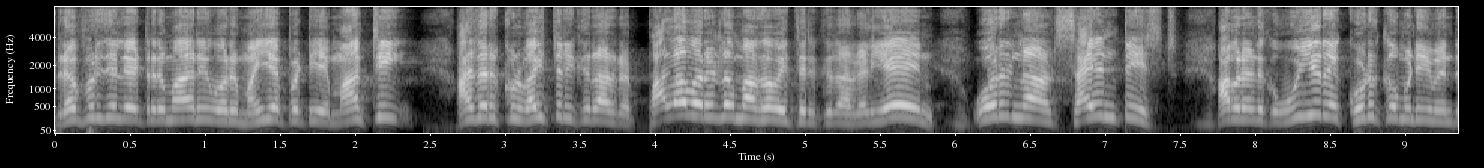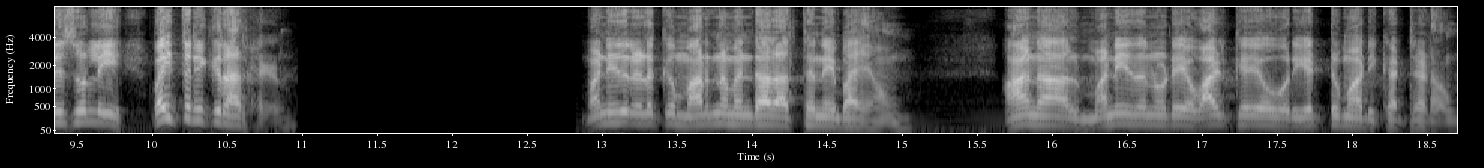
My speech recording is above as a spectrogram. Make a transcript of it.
ரெஃப்ரிஜிரேட்டர் மாதிரி ஒரு மையப்பெட்டியை மாற்றி அதற்குள் வைத்திருக்கிறார்கள். பல வருடமாக வைத்திருக்கிறார்கள். ஏன்? ஒரு நாள் சயின்டிஸ்ட் அவர்களுக்கு உயிரை கொடுக்க முடியும் என்று சொல்லி வைத்திருக்கிறார்கள். மனிதர்களுக்கு மரணம் என்றால் அத்தனை பயம். ஆனால் மனிதனுடைய வாழ்க்கையோ ஒரு எட்டு மாடி கட்டடம்.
